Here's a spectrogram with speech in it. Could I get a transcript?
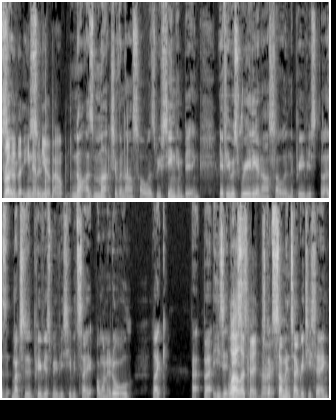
brother so- that he never so- knew about. Not as much of an asshole as we've seen him being. If he was really an asshole in the previous, as much as the previous movies, he would say, "I want it all." Like, uh, but he's at Well, least okay, he's all got some integrity, saying,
